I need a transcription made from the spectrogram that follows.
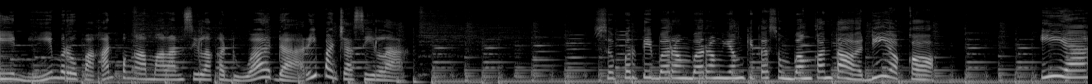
Ini merupakan pengamalan sila kedua dari Pancasila. Seperti barang-barang yang kita sumbangkan tadi ya, Kak. Iya,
